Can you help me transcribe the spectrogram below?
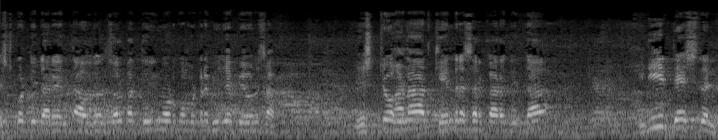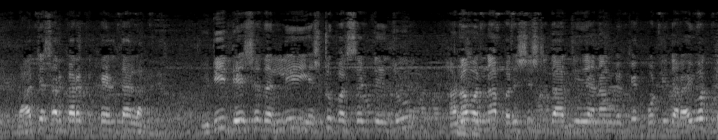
ಎಷ್ಟು ಕೊಟ್ಟಿದ್ದಾರೆ ಅಂತ ಅವರೊಂದು ಸ್ವಲ್ಪ ತಿರುಗಿ ನೋಡ್ಕೊಂಡ್ಬಿಟ್ರೆ ಬಿ ಜೆ ಪಿಯವರು ಸಾಕು. ಎಷ್ಟು ಹಣ ಕೇಂದ್ರ ಸರ್ಕಾರದಿಂದ ಇಡೀ ದೇಶದಲ್ಲಿ, ರಾಜ್ಯ ಸರ್ಕಾರಕ್ಕೆ ಕೇಳ್ತಾ ಇಲ್ಲ ಇಡೀ ದೇಶದಲ್ಲಿ ಎಷ್ಟು ಪರ್ಸೆಂಟೇಜು ಹಣವನ್ನು ಪರಿಶಿಷ್ಟ ಜಾತಿ ಜನಾಂಗಕ್ಕೆ ಕೊಟ್ಟಿದ್ದಾರೆ? ಐವತ್ತು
